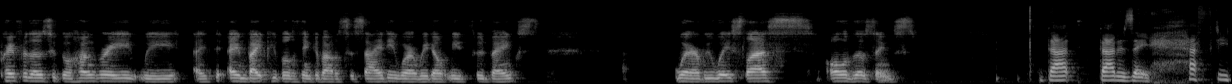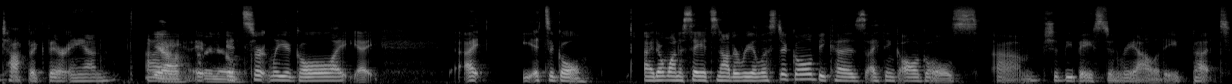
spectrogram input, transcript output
pray for those who go hungry. We I, th- I invite people to think about a society where we don't need food banks, where we waste less, all of those things. That that is a hefty topic there, Anne. Yeah, it- I know. It's certainly a goal. I, I, I, it's a goal. I don't want to say it's not a realistic goal because I think all goals um, should be based in reality. But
